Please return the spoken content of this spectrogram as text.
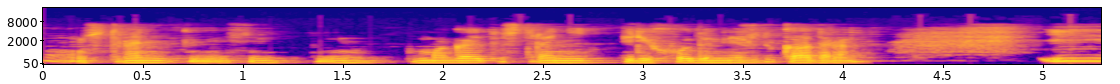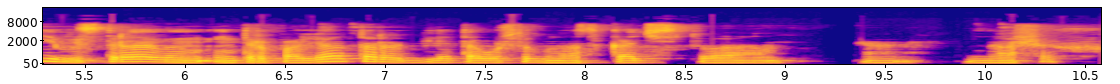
устранит, помогает устранить переходы между кадрами. И выстраиваем интерполятор для того, чтобы у нас качество э, наших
